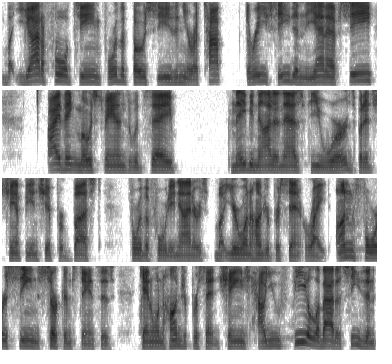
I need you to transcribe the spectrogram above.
but you got a full team for the postseason. You're a top three seed in the NFC. I think most fans would say, maybe not in as few words, but it's championship or bust for the 49ers. But you're 100% right. Unforeseen circumstances can 100% change how you feel about a season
